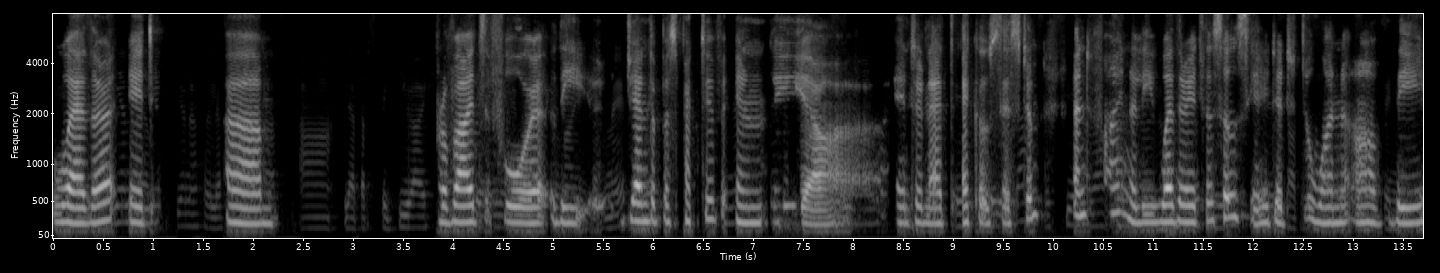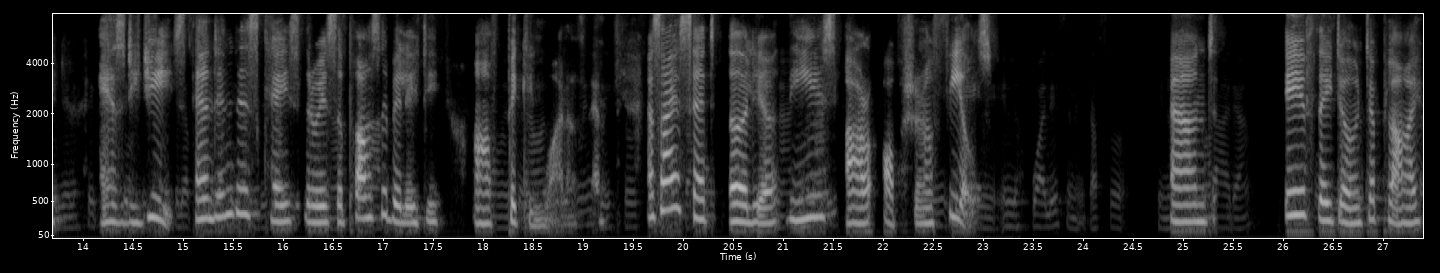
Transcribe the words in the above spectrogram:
whether it um, provides for the gender perspective in the uh, internet ecosystem, and finally, whether it's associated to one of the SDGs. And in this case, there is a possibility of picking one of them. As I said earlier, these are optional fields. And if they don't apply,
